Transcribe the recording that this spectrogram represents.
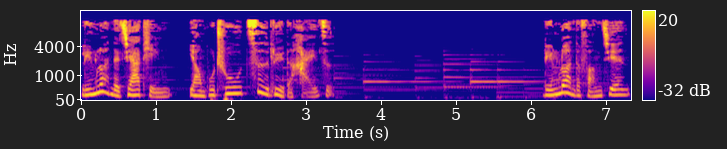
凌乱的家庭养不出自律的孩子。凌乱的房间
